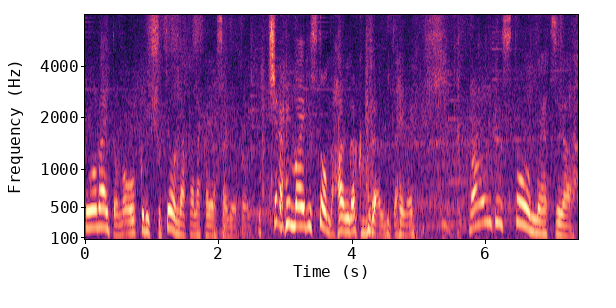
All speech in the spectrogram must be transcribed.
フローライトのオークリップっていうのはなかなか良さげと、ちなみにマイルストーンの半額ぐらいみたいな、マイルストーンのやつが、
